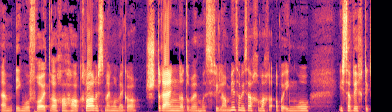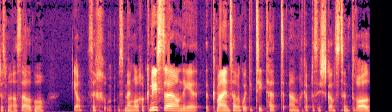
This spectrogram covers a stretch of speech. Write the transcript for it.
ähm, irgendwo Freude daran haben. Klar ist es manchmal mega streng oder man muss viele mühsame Sachen machen, aber irgendwo ist es auch wichtig, dass man auch selber ja, sich es manchmal geniessen kann und gemeinsam eine gute Zeit hat. Ähm, ich glaube, das ist ganz zentral.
